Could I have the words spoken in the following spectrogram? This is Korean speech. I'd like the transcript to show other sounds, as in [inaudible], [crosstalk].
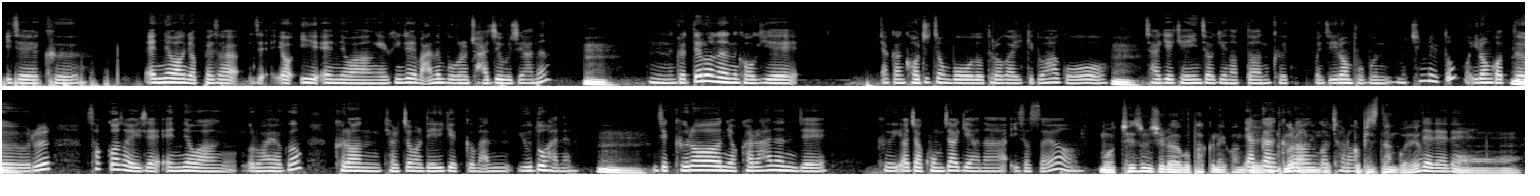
이제 그 앤 여왕 옆에서 이제 이 앤 여왕의 굉장히 많은 부분을 좌지우지하는 음, 음, 그 때로는 거기에 약간 거짓 정보도 들어가 있기도 하고 음, 자기의 개인적인 어떤 그 이제 이런 부분 뭐 친밀도 뭐 이런 것들을 섞어서 이제 앤 여왕으로 하여금 그런 결정을 내리게끔 안, 유도하는 음. 이제 그런 역할을 하는 이제 그 여자 공작이 하나 있었어요. 뭐 최순실하고 박근혜 관계 약간 같은 건 그런 것처럼. 그 비슷한 거예요? 네네네. 어,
